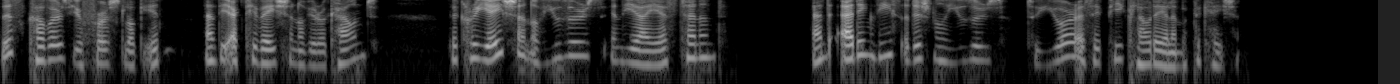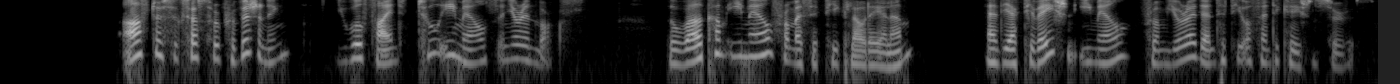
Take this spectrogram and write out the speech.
This covers your first login and the activation of your account, the creation of users in the IAS tenant, and adding these additional users to your SAP Cloud ALM application. After successful provisioning, you will find two emails in your inbox. The welcome email from SAP Cloud ALM and the activation email from your Identity Authentication Service.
